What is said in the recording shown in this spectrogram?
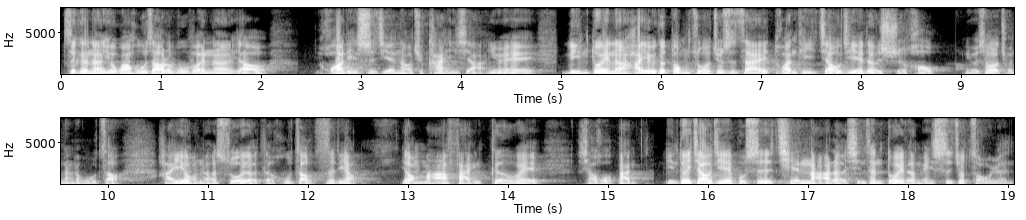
这个呢，有关护照的部分呢，要花点时间呢去看一下，因为领队呢还有一个动作，就是在团体交接的时候。你会收到全团的护照，还有呢，所有的护照资料要麻烦各位小伙伴，领队交接不是钱拿了，行程对了，没事就走人。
